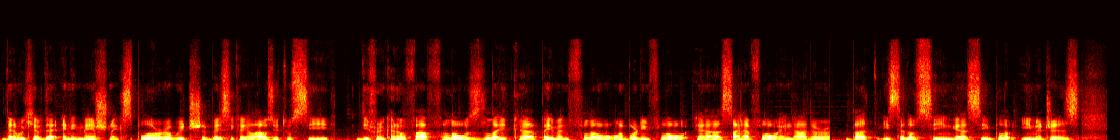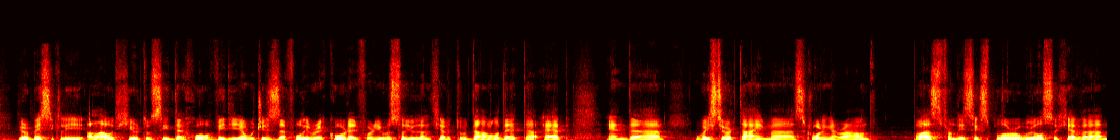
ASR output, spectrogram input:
Then we have the animation explorer which basically allows you to see different kind of flows like payment flow, onboarding flow, sign up flow and other. But instead of seeing simple images you're basically allowed here to see the whole video which is uh, fully recorded for you so you don't have to download that uh, app and uh, waste your time scrolling around. Plus, from this Explorer, we also have uh,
